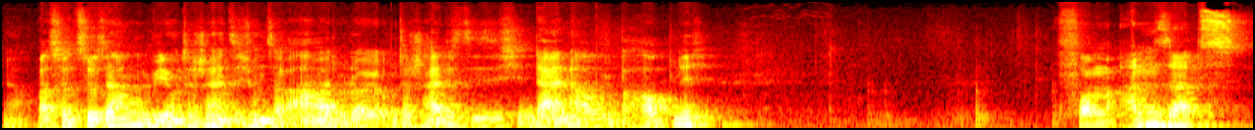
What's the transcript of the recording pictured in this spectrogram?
Ja. Was würdest du sagen? Wie unterscheidet sich unsere Arbeit oder unterscheidet sie sich in deinen Augen überhaupt nicht? Vom Ansatz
